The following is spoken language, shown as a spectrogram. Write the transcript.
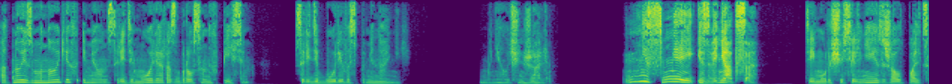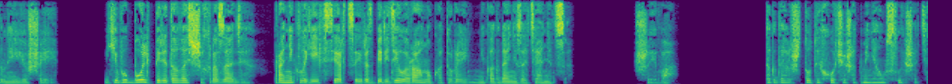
Одно из многих имен среди моря разбросанных писем, среди бури воспоминаний. Мне очень жаль. «Не смей извиняться!» Теймур еще сильнее сжал пальцы на ее шее. Его боль передалась Шахразаде, проникла ей в сердце и разбередила рану, которая никогда не затянется. Шива. «Тогда что ты хочешь от меня услышать?»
